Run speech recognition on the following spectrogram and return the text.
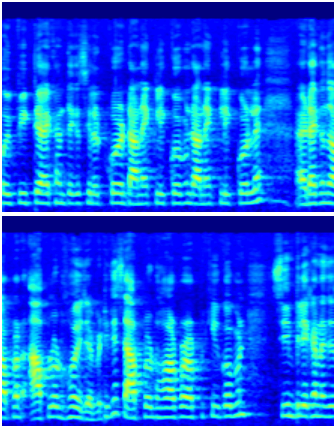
ওই পিকটা এখান থেকে সিলেক্ট করে ডানে ক্লিক করবেন, ডানে ক্লিক করলে এটা কিন্তু আপনার আপলোড হয়ে যাবে, ঠিক আছে? আপলোড হওয়ার পর আপনি কী করবেন? সিম্পলি এখানে যে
